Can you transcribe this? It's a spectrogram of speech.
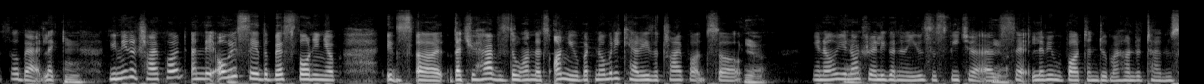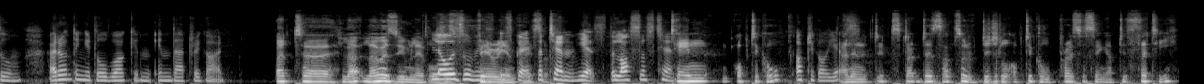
so bad. Like Mm. you need a tripod, and they always say the best phone in your is uh, that you have is the one that's on you, but nobody carries a tripod, so Yeah. you know you're Yeah. not really going to use this feature as Yeah. say, let me move out and do my hundred times zoom. I don't think it'll work in in that regard. But uh, lo- lower zoom levels Lower is zoom is, very is great. The ten, yes, the lossless ten, 10 optical, optical, yes. and then it, it does some sort of digital optical processing up to 30.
